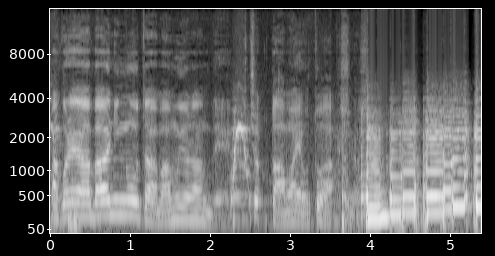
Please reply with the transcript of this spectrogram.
まあこれはバーニングウォーターはマムヨなんでちょっと甘い音はします。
